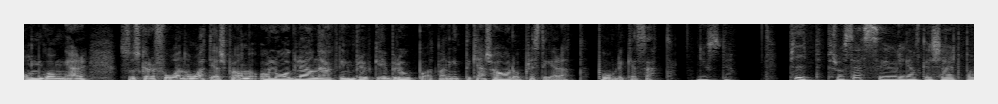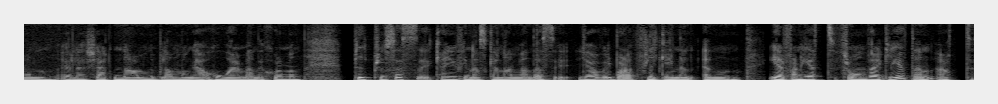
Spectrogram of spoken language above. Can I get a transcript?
omgångar, så ska du få en åtgärdsplan. Och låg löneökning brukar ju bero på att man inte kanske har då presterat på olika sätt. Just det. PIP-process är väl ganska kärt barn, eller kärt namn bland många HR-människor, men PIP-process kan ju finnas, kan användas. Jag vill bara flika in en, en, erfarenhet från verkligheten att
